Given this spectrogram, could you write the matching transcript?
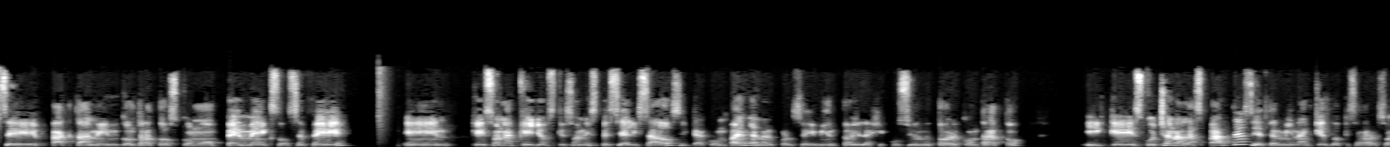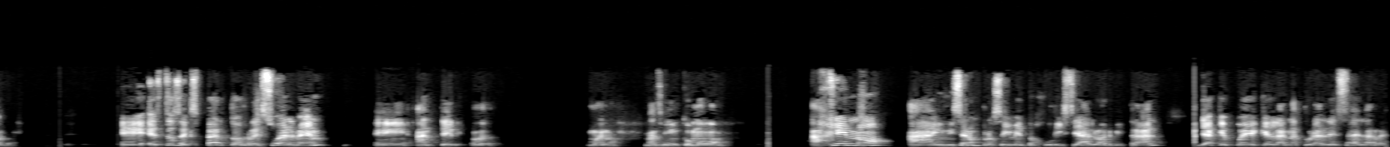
se pactan en contratos como Pemex o CFE, en, que son aquellos que son especializados y que acompañan al procedimiento y la ejecución de todo el contrato y que escuchan a las partes y determinan qué es lo que se va a resolver. Eh, estos expertos resuelven eh, ante, bueno, más bien como ajeno a iniciar un procedimiento judicial o arbitral, ya que puede que la naturaleza de la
